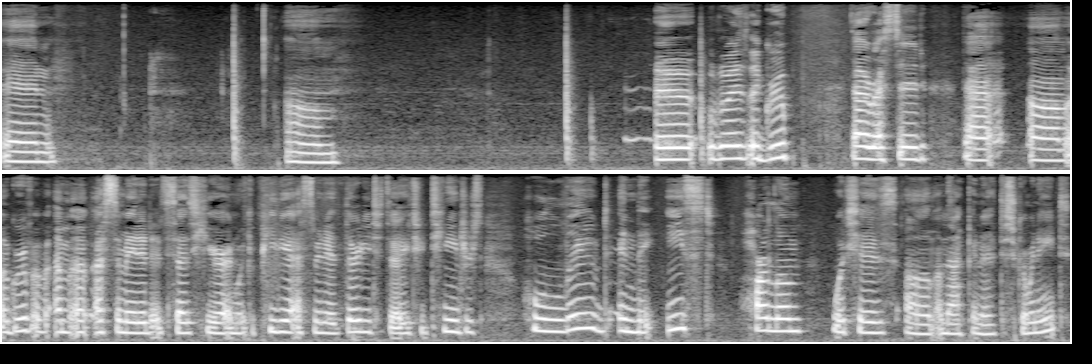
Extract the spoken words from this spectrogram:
And um, it was a group that arrested that um, a group of um, estimated it says here in Wikipedia estimated 30 to 32 teenagers who lived in the East Harlem, which is um, I'm not gonna discriminate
